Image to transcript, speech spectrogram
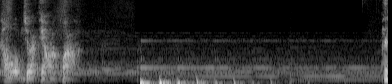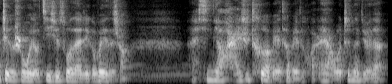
然后我们就把电话挂了。那这个时候我就继续坐在这个位子上，哎，心跳还是特别特别的快。哎呀，我真的觉得，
